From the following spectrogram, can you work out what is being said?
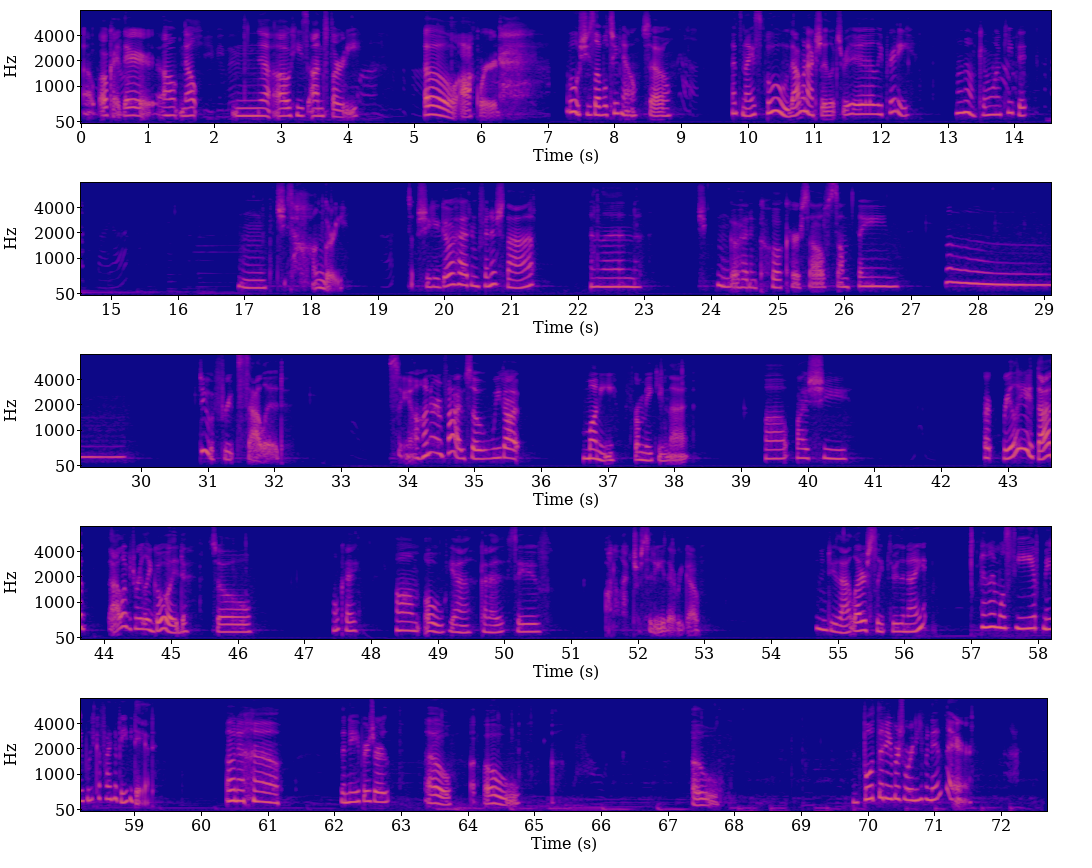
Oh, okay, there. Oh, nope. No, oh, he's unflirty. Oh, awkward. Ooh, she's level 2 now, so that's nice. Ooh, that one actually looks really pretty. I don't know, I kind of want to keep it. Mm, but she's hungry. So she could go ahead and finish that. And then she can go ahead and cook herself something. Um, do a fruit salad. Let's see, 105. So we got money from making that. Uh, why is she... Uh, really? That that looked really good. So, okay. Um, oh yeah, gotta save on electricity. There we go do that. Let her sleep through the night. And then we'll see if maybe we can find a baby dad. Oh no! The neighbors are. Oh. Oh. Oh. Both the neighbors weren't even in there.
